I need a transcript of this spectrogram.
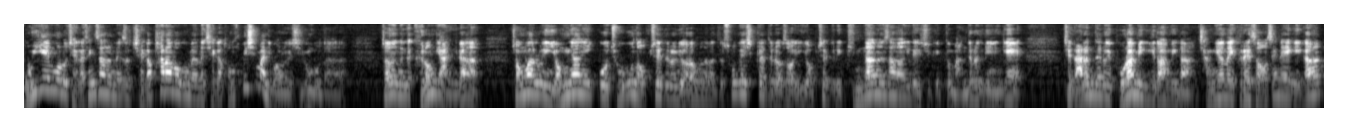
OEM으로 제가 생산을 해서 제가 팔아먹으면 제가 돈 훨씬 많이 벌어요 지금보다 저는 근데 그런 게 아니라 정말로 이 역량 있고 좋은 업체들을 여러분들한테 소개시켜 드려서 이 업체들이 빛나는 상황이 될 수 있게끔 만들어 드리는 게 제 나름대로의 보람이기도 합니다. 작년에 그래서 세네기가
